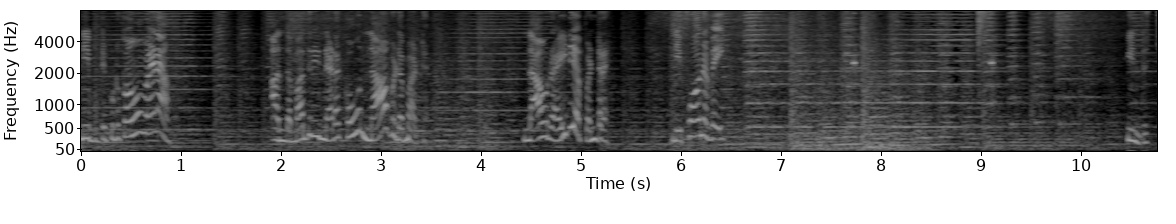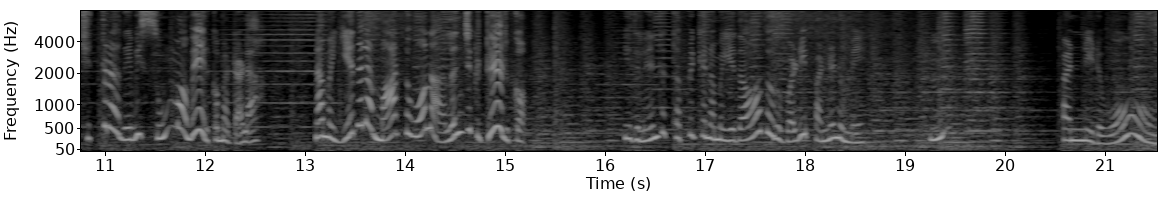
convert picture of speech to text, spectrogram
நீ விட்டு கொடுக்கவும் வேணாம். அந்த மாதிரி நடக்கவும் நான் விட மாட்டேன். நான் ஒரு ஐடியா பண்றேன். நீ போன வை. இந்த சித்ரா தேவி சும்மாவே இருக்க மாட்டாளா? நம்ம எதுல மாட்டுவோம்னு அலைஞ்சுக்கிட்டே இருக்கோம் இதுல இருந்து தப்பிக்க நம்ம ஏதாவது ஒரு வழி பண்ணணுமே. ம்? பண்ணிடுவோம்.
